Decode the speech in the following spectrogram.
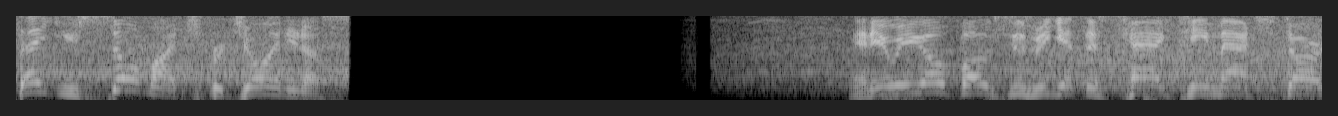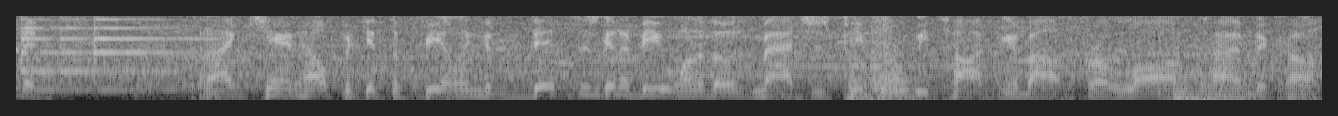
Thank you so much for joining us. And here we go, folks, as we get this tag team match started. And I can't help but get the feeling that this is going to be one of those matches people will be talking about for a long time to come.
